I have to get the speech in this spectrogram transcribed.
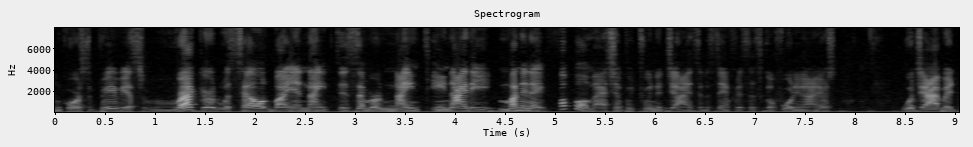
Of course, the previous record was held by a 9th December 1990 Monday Night Football matchup between the Giants and the San Francisco 49ers, which averaged,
